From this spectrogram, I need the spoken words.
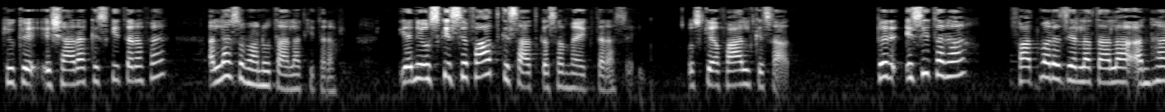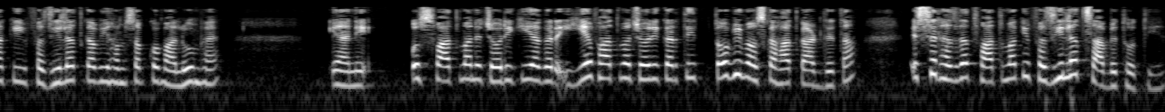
کیونکہ اشارہ کس کی طرف ہے؟ اللہ سبحان تعالی کی طرف۔ یعنی اس کی صفات کے ساتھ قسم ہے ایک طرح سے، اس کے افعال کے ساتھ۔ پھر اسی طرح فاطمہ رضی اللہ تعالی عنہا کی فضیلت کا بھی ہم سب کو معلوم ہے۔ یعنی اس فاطمہ نے چوری کی، اگر یہ فاطمہ چوری کرتی تو بھی میں اس کا ہاتھ کاٹ دیتا۔ اس سے حضرت فاطمہ کی فضیلت ثابت ہوتی ہے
